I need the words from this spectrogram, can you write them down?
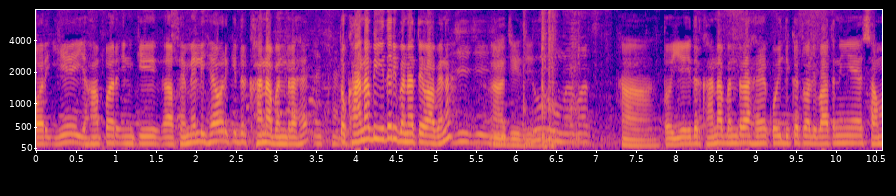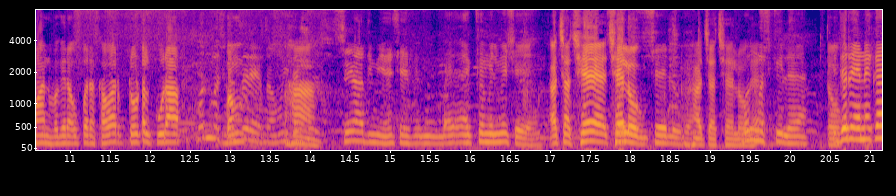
और ये यहाँ पर इनकी फैमिली है और इधर खाना बन रहा है। तो खाना भी इधर ही बनाते हो आप है ना? जी जी हाँ जी। जी दो जी। रूम है बस। हाँ तो ये इधर खाना बन रहा है कोई दिक्कत वाली बात नहीं है। सामान वगैरह ऊपर रखा हुआ टोटल पूरा बम हूँ। हाँ। छह आदमी है छह एक फैमिली में छह है। अच्छा छह छह लोग। छह लोग अच्छा छह लोग बहुत मुश्किल है। तो- इधर रहने का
